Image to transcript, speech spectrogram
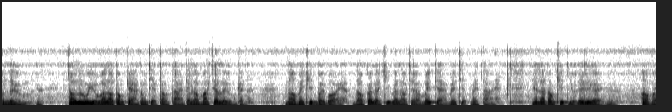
มันลืม เรารู้อยู่ว่าเราต้องแก่ต้องเจ็บต้องตาย แต่เรามักจะลืมกัน เราไม่คิดบ่อยๆ เราก็เลยคิดว่าเราจะไม่แก่ไม่เจ็บไม่ตายนี่เราต้องคิดอยู่เรื่อยๆ ออกมา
